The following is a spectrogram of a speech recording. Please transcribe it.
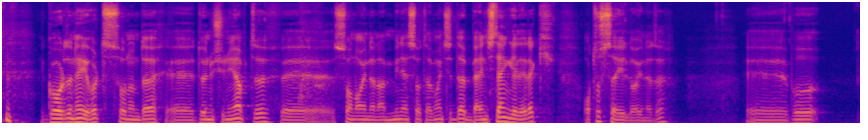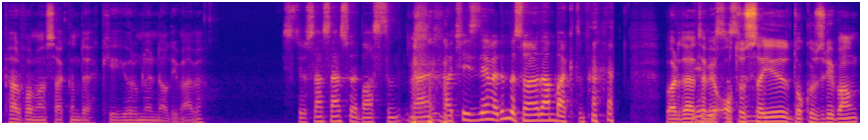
Gordon Hayward sonunda e, dönüşünü yaptı ve son oynanan Minnesota maçında bench'ten gelerek 30 sayıyla oynadı. E, bu performans hakkındaki yorumlarını alayım abi. İstiyorsan sen söyle Boston. Ben maçı izleyemedim de sonradan baktım. Bu arada ne tabii 30 sen? sayı, 9 rebound,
